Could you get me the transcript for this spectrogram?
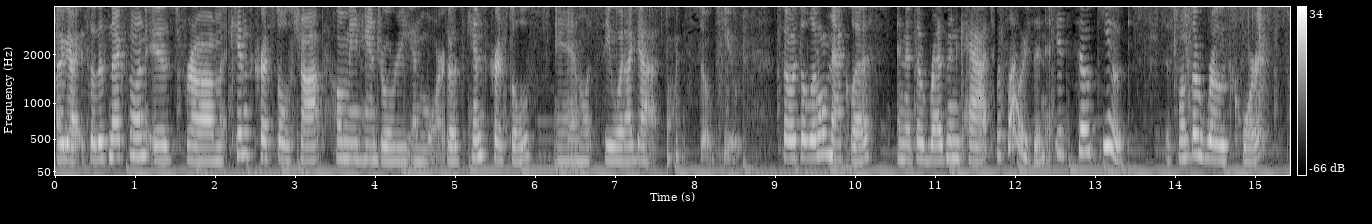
Okay, so this next one is from Kim's Crystals shop, homemade hand jewelry and more. So it's Kim's Crystals, and let's see what I got. Oh, it's so cute. So it's a little necklace, and it's a resin cat with flowers in it. It's so cute. This one's a rose quartz.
